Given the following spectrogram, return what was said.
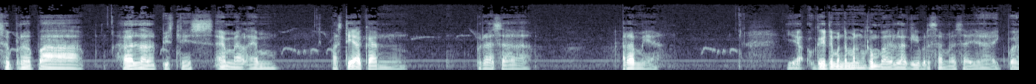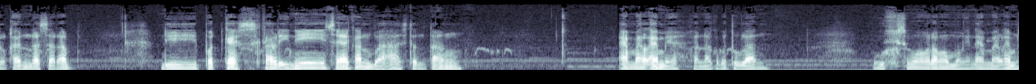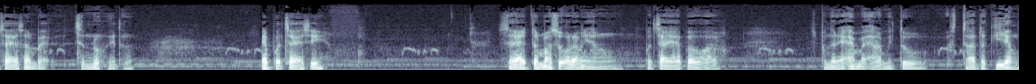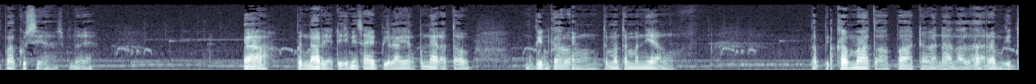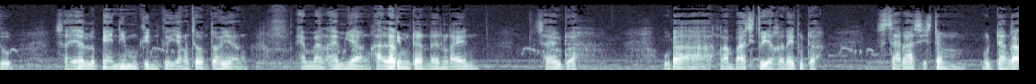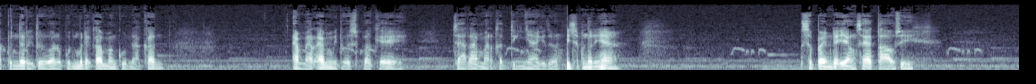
seberapa halal bisnis MLM pasti akan berasa haram ya. Ya oke teman-teman kembali lagi bersama saya Iqbal Khan Rasarab di podcast kali ini saya akan bahas tentang MLM ya karena kebetulan uh semua orang ngomongin MLM saya sampai jenuh gitu ya buat saya sih saya termasuk orang yang percaya bahwa sebenarnya MLM itu strategi yang bagus ya sebenarnya. Ya benar ya. Di sini saya bilang yang benar atau mungkin kalau yang teman-teman yang lebih agama atau apa dengan halal haram gitu saya lebih ini mungkin ke yang contoh yang MLM yang halal dan lain-lain saya udah udah nggak bahas itu ya karena itu udah secara sistem udah nggak bener itu walaupun mereka menggunakan MLM gitu sebagai cara marketingnya gitu. Jadi sebenarnya sependek yang saya tahu sih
